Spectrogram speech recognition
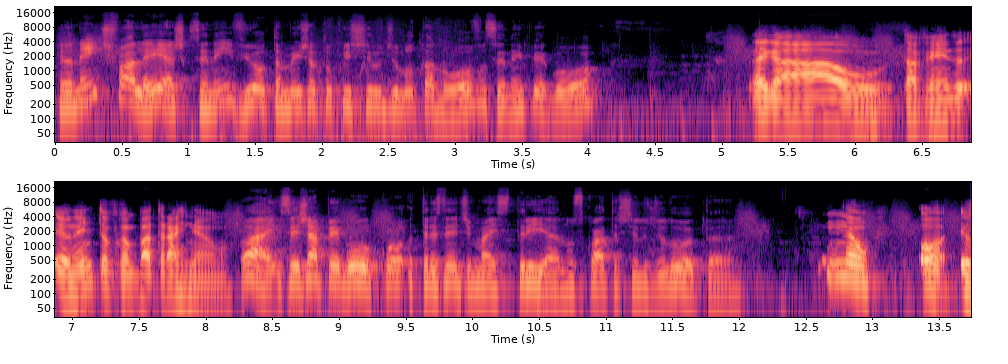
Eu nem te falei, acho que você nem viu. Eu também já tô com estilo de luta novo, você nem pegou. Legal, tá vendo? Eu nem tô ficando pra trás, não. Uai, você já pegou 300 de maestria nos quatro estilos de luta? Não, ó, eu,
